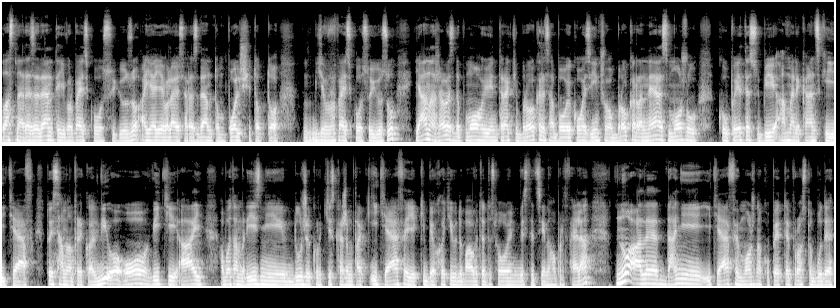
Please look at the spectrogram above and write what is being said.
власне резиденти Європейського Союзу, а я являюся резидентом Польщі, тобто Європейського Союзу, я на жаль з допомогою Interactive Brokers або якогось іншого брокера не зможу купити собі американський ETF. Той сам, наприклад, VOO, VTI, або там різні дуже круті, скажімо так, ETF, які б я хотів додати до свого інвестиційного портфеля. Ну але дані ETF можна купити просто буде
